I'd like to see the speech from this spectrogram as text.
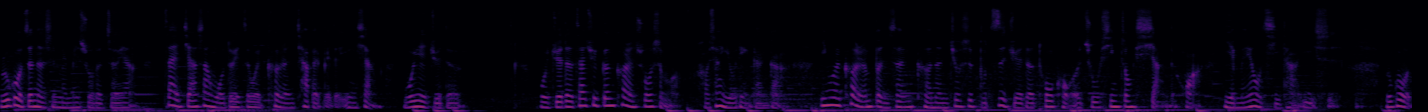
如果真的是妹妹说的这样，再加上我对这位客人恰北北的印象，我也觉得，我觉得再去跟客人说什么，好像有点尴尬。因为客人本身可能就是不自觉的脱口而出心中想的话，也没有其他意思。如果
